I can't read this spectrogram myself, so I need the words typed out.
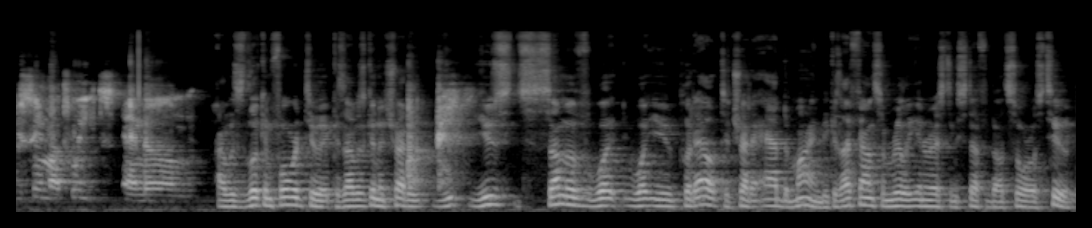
you've seen my tweets, and um, I was looking forward to it because I was going to try to use some of what what you put out to try to add to mine because I found some really interesting stuff about Soros too.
